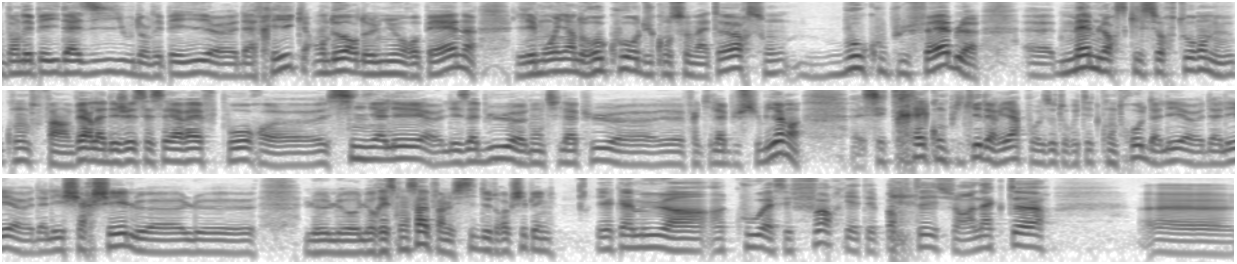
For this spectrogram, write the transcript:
dans des pays d'Asie ou dans des pays euh, d'Afrique, en dehors de l'Union européenne, les moyens de recours du consommateur sont beaucoup plus faibles, euh, même lorsqu'il se retourne contre, enfin, vers la DGCCRF pour signaler les abus dont il a pu, enfin, qu'il a pu subir. C'est très compliqué derrière pour les autorités de contrôle d'aller, d'aller, d'aller chercher le, le, le, le responsable, enfin le site de dropshipping. Il y a quand même eu un, coup assez fort qui a été porté sur un acteur euh,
